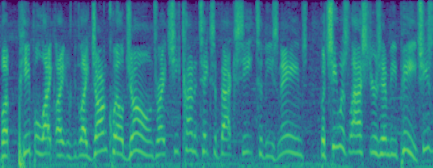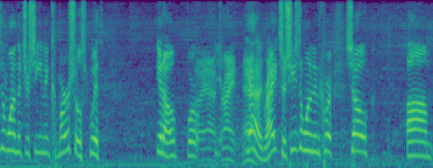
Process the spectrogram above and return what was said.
But people like like like Jonquel Jones, right? She kind of takes a back seat to these names, but she was last year's MVP. She's the one that you're seeing in commercials with you know, for Oh, yeah, that's right. Yeah. Yeah. right. So she's the one in the court. So, um,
